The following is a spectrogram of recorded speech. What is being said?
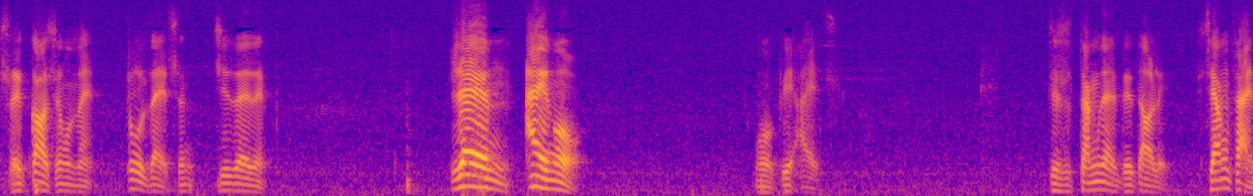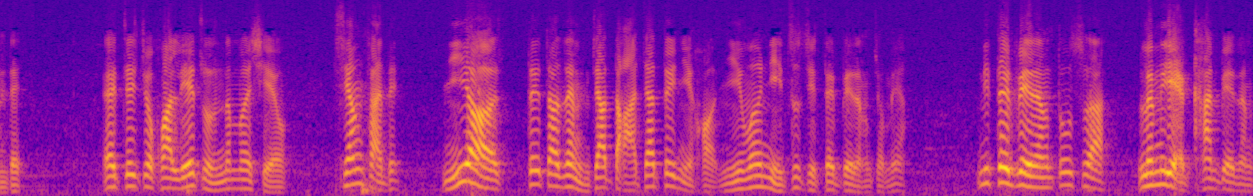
所以告诉我们：度在生，即在人。人爱我，我必爱之。这是当然的道理。相反的，哎，这句话列子那么写哦。相反的，你要。得到人家，大家对你好，你问你自己对别人怎么样？你对别人都是啊，冷眼看别人，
